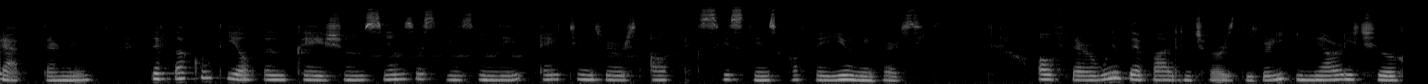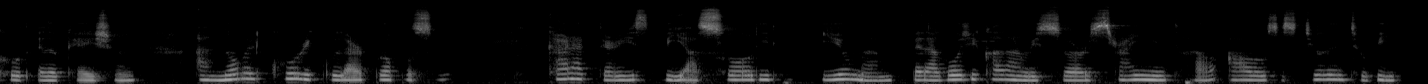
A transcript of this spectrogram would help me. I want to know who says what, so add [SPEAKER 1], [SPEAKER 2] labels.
[SPEAKER 1] Good afternoon. The Faculty of Education Sciences is in the 18 years of existence of the university. After with the bachelor's degree in early childhood education, a novel curricular proposal characterized by a solid human, pedagogical, and resource training that allows students to be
